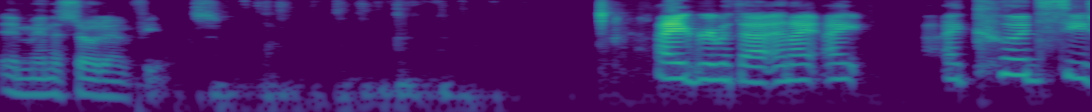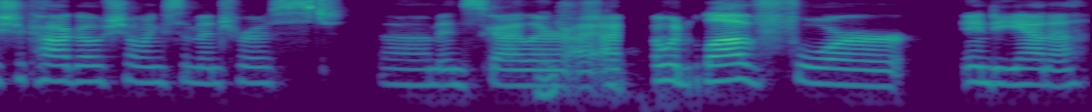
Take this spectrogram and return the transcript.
in Minnesota and Phoenix. I agree with that, and I I, I could see Chicago showing some interest um, in Skylar. I, I would love for Indiana,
